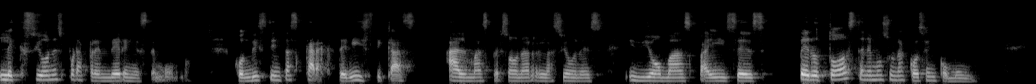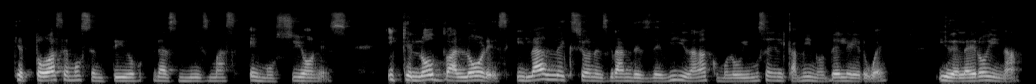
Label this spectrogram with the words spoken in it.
lecciones por aprender en este mundo, con distintas características, almas, personas, relaciones, idiomas, países, pero todas tenemos una cosa en común, que todas hemos sentido las mismas emociones y que los valores y las lecciones grandes de vida, como lo vimos en el camino del héroe y de la heroína,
